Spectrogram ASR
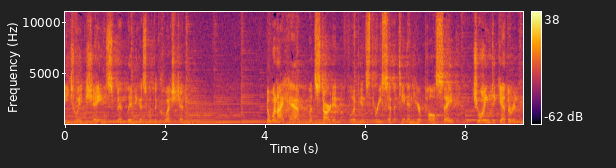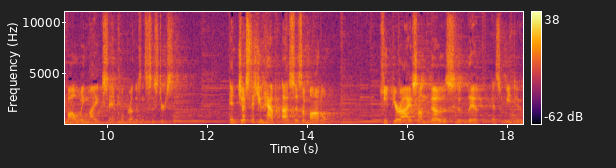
Each week, Shane's been leaving us with a question. The one I have, let's start in Philippians 3:17 and hear Paul say, "Join together in following my example, brothers and sisters." And just as you have us as a model, keep your eyes on those who live as we do.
